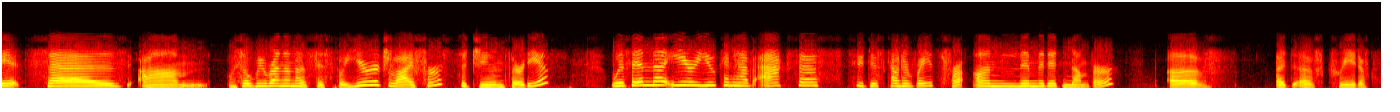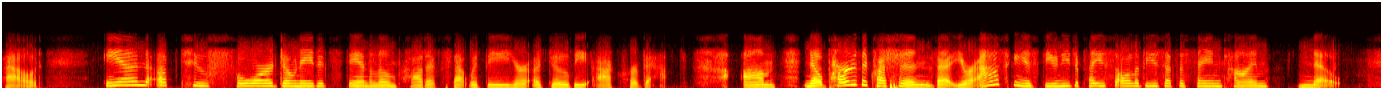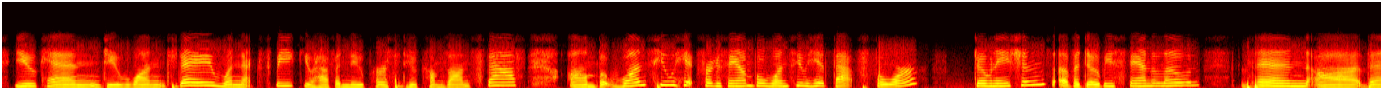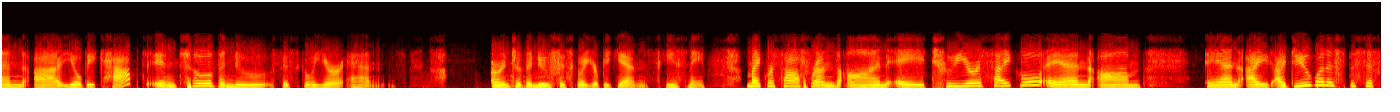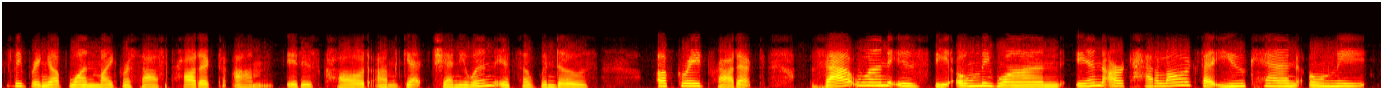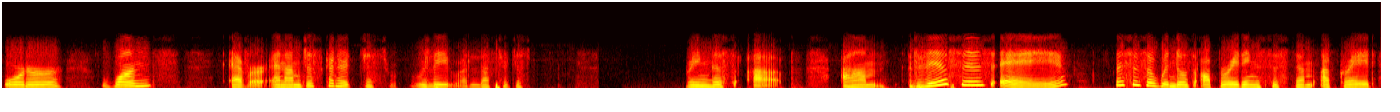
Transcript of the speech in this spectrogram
it says, um, so we run on a fiscal year, July 1st to June 30th. Within that year you can have access to discounted rates for unlimited number of, of Creative Cloud and up to four donated standalone products. That would be your Adobe Acrobat. Um, now part of the question that you're asking is do you need to place all of these at the same time? No. You can do one today, one next week. You have a new person who comes on staff. Um, but once you hit, for example, once you hit that four donations of Adobe Standalone, then, uh, then uh, you'll be capped until the new fiscal year ends or until the new fiscal year begins. Excuse me. Microsoft runs on a two-year cycle, and um, and I, I do want to specifically bring up one Microsoft product. Um, it is called um, Get Genuine. It's a Windows upgrade product. That one is the only one in our catalog that you can only order once ever. And I'm just going to just really, I'd love to just bring this up. Um, this is a this is a Windows operating system upgrade.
